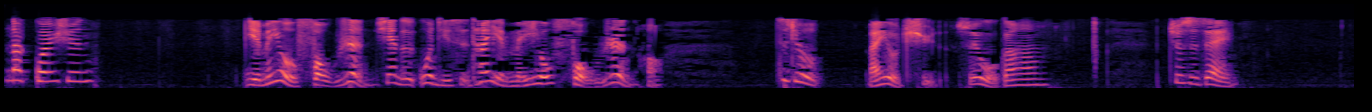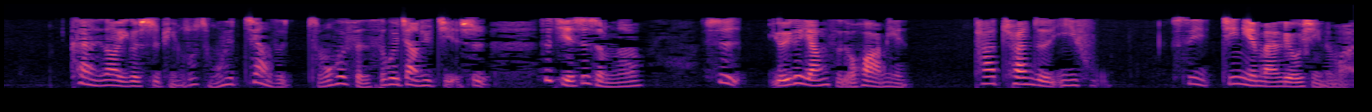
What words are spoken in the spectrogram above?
那官宣也没有否认，现在的问题是他也没有否认哈，这就蛮有趣的。所以我刚刚就是在看到一个视频，我说怎么会这样子？怎么会粉丝会这样去解释？这解释什么呢？是有一个杨紫的画面，她穿着衣服。是今年蛮流行的嘛，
